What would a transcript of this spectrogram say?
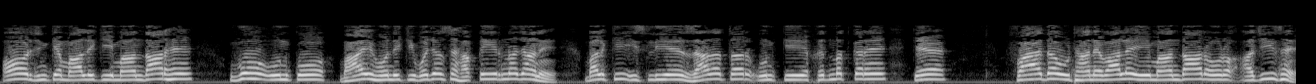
اور جن کے مالک ایماندار ہیں، وہ ان کو بھائی ہونے کی وجہ سے حقیر نہ جانے بلکہ اس لیے زیادہ تر ان کی خدمت کریں کہ فائدہ اٹھانے والے ایماندار اور عزیز ہیں۔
